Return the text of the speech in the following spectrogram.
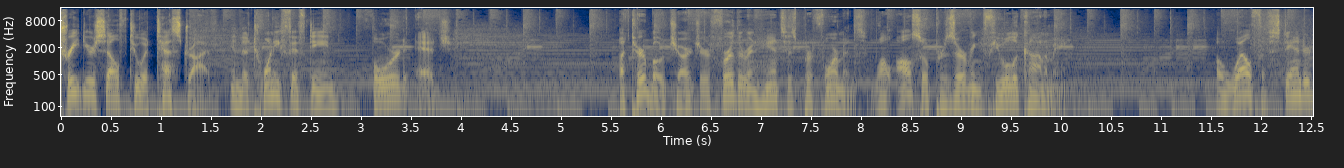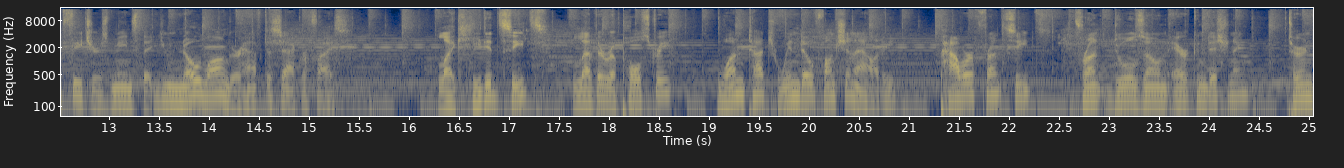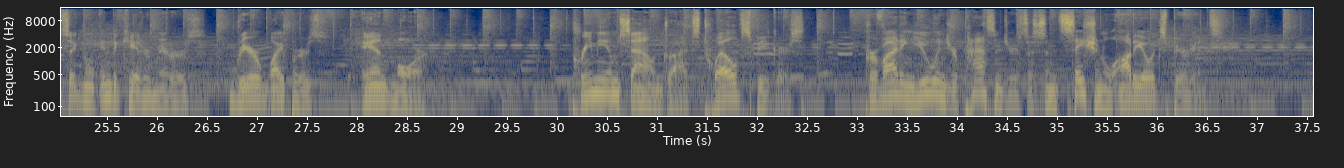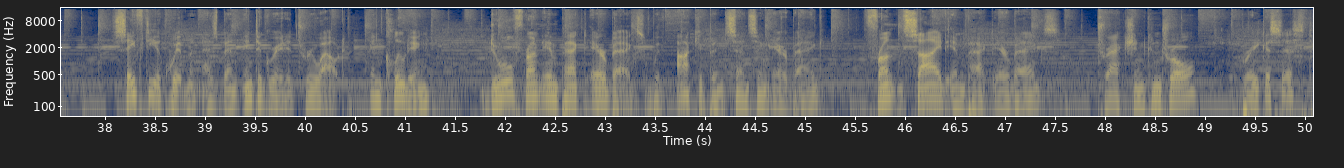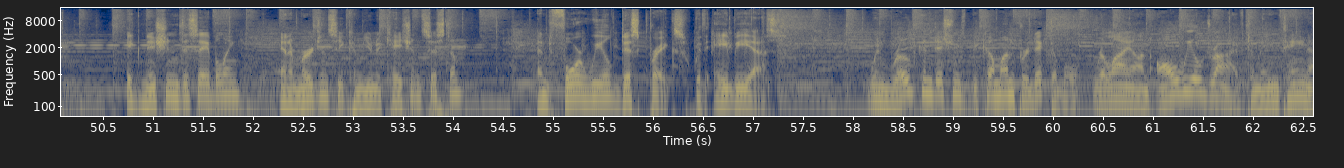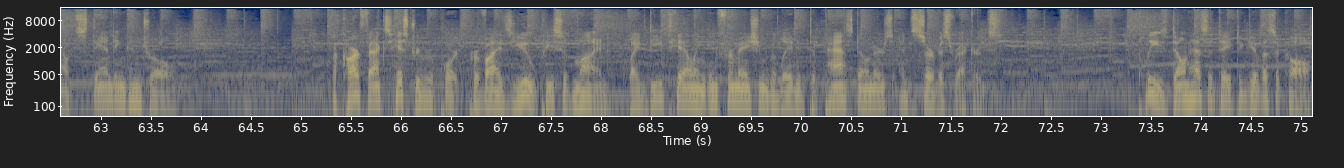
Treat yourself to a test drive in the 2015 Ford Edge. A turbocharger further enhances performance while also preserving fuel economy. A wealth of standard features means that you no longer have to sacrifice. Like heated seats, leather upholstery, one-touch window functionality, power front seats, front dual-zone air conditioning, turn signal indicator mirrors, rear wipers, and more. Premium sound drives 12 speakers, providing you and your passengers a sensational audio experience. Safety equipment has been integrated throughout, including dual front impact airbags with occupant sensing airbag, front side impact airbags, traction control, brake assist, ignition disabling, an emergency communication system, and four-wheel disc brakes with ABS. When road conditions become unpredictable, rely on all-wheel drive to maintain outstanding control. A Carfax history report provides you peace of mind by detailing information related to past owners and service records. Please don't hesitate to give us a call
